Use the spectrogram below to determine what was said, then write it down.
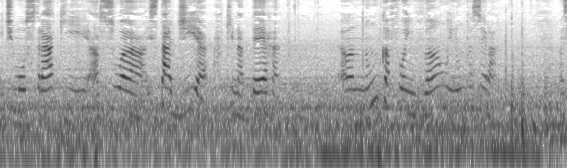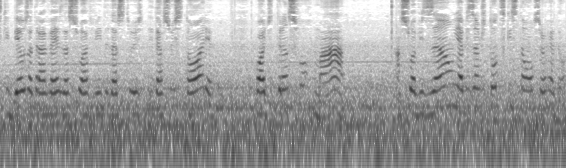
e te mostrar que a sua estadia aqui na Terra ela nunca foi em vão e nunca será. Mas que Deus, através da sua vida e da sua história, pode transformar a sua visão e a visão de todos que estão ao seu redor.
